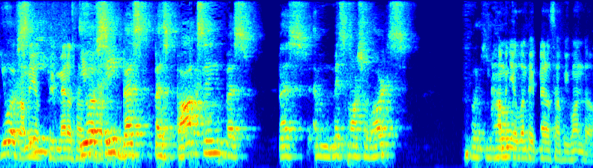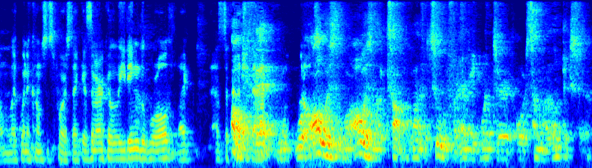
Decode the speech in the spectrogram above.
UFC, Olympic medals? has UFC, best best boxing, best best mixed martial arts. Like you know, How many Olympic medals have we won though? Like when it comes to sports, like is America leading the world? Like as the Oh, country that fair. we're always we're always in like top one or two for every winter or summer Olympics. Here.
